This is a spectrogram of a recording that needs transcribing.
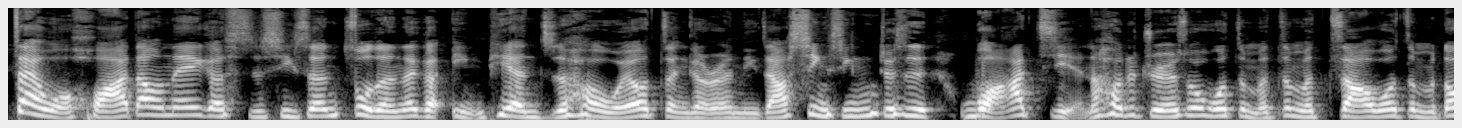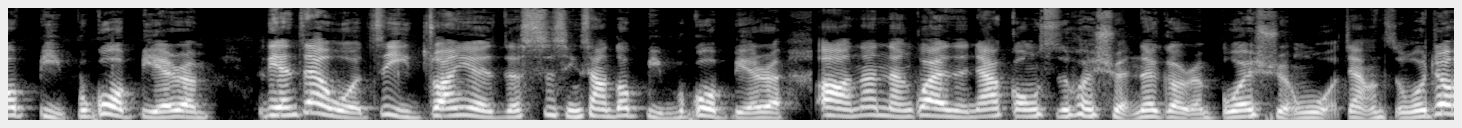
在我滑到那个实习生做的那个影片之后，我又整个人你知道信心就是瓦解，然后就觉得说我怎么这么糟，我怎么都比不过别人，连在我自己专业的事情上都比不过别人啊，那难怪人家公司会选那个人，不会选我这样子。我就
